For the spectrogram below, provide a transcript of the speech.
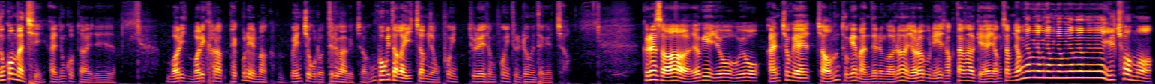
눈곱만치 아니 눈곱도 아니지 머리 머리카락 100분의 1만큼 왼쪽으로 들어가겠죠. 그럼 거기다가 2.0 포인트 듀레이션 포인트를 넣으면 되겠죠. 그래서 여기 요, 요 안쪽에 점 두 개 만드는 거는 여러분이 적당하게 0.00000001초 뭐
